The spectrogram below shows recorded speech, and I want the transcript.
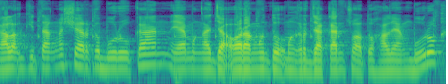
Kalau kita nge-share keburukan ya mengajak untuk mengerjakan suatu hal yang buruk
